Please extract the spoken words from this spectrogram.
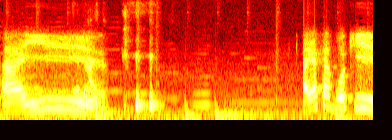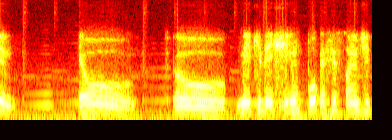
Aí. Aí acabou que eu, eu meio que deixei um pouco esse sonho de,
